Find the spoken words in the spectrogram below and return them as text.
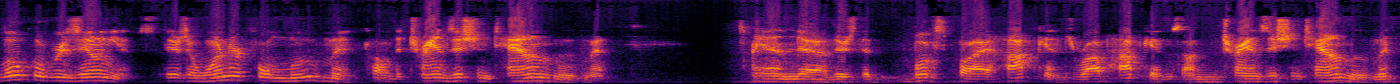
local resilience? There's a wonderful movement called the Transition Town Movement. And uh, there's the books by Hopkins, Rob Hopkins, on the Transition Town Movement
